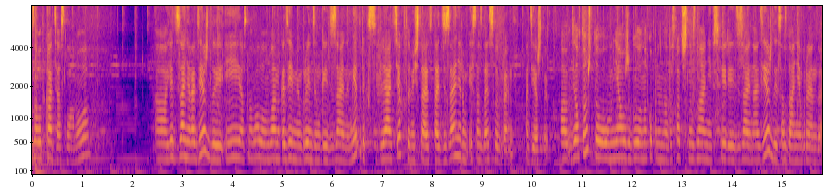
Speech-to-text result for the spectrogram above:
зовут Катя Асламова. А, я дизайнер одежды и основала онлайн-академию брендинга и дизайна Metrix для тех, кто мечтает стать дизайнером и создать свой бренд одежды. А, дело в том, что у меня уже было накоплено достаточно знаний в сфере дизайна одежды и создания бренда,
